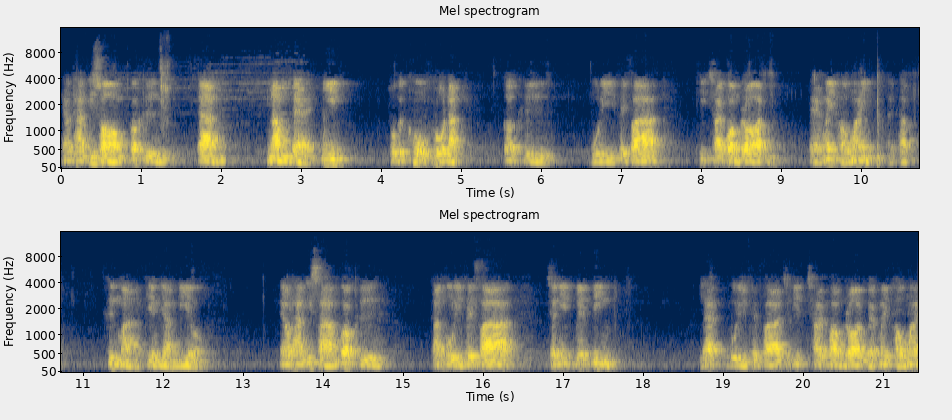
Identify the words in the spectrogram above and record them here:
แนวทางที่สองก็คือการนำแต่ heat tobacco product ก็คือบุหรี่ไฟฟ้าที่ใช้ความร้อน แต่ไม่เผาไหม้นะครับ ขึ้นมาเพียงอย่างเดียว แนวทางที่สามก็คือทั้งบุหรี่ไฟฟ้าชนิดเวฟบิ้งและบุหรี่ไฟฟ้าชนิดใช้ความร้อนแบบไม่เผาไหม้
